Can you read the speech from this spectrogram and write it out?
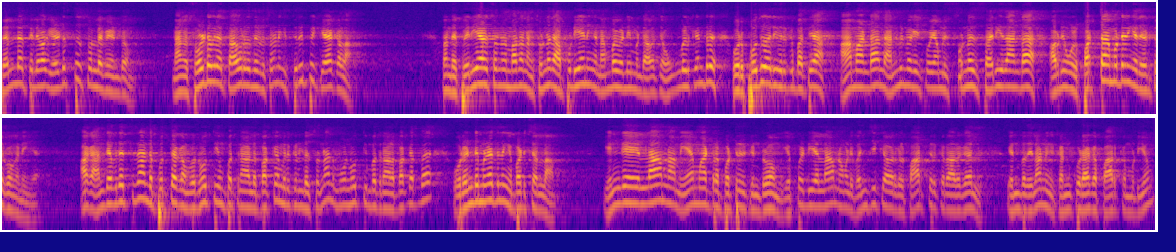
தெல்ல தெளிவாக எடுத்து சொல்ல வேண்டும். நாங்கள் சொல்கிறதுல தவறு இருந்துன்னு சொன்னால் நீங்கள் திருப்பி கேட்கலாம். அந்த பெரியார் சொன்னது மாதிரி நாங்கள் சொன்னது அப்படியே நீங்கள் நம்ப வேண்டும் என்ற அவசியம். உங்களுக்கென்று ஒரு பொது அறிவு இருக்குது பார்த்தியா ஆமாண்டா அந்த அன்பின் மகேஷ் போயாமல் சொன்னது சரிதான்டா அப்படின்னு உங்களுக்கு பட்டா மட்டும் நீங்கள் அதை எடுத்துக்கோங்க நீங்கள் ஆக அந்த விதத்தில் தான் அந்த புத்தகம் ஒரு நூற்றி முப்பத்தி நாலு பக்கம் இருக்குன்னு சொன்னால் அந்த நூற்றி முப்பத்தி நாலு பக்கத்தை ஒரு ரெண்டு மணி நேரத்தில் நீங்கள் படிச்சிடலாம். எங்கேயெல்லாம் நாம் ஏமாற்றப்பட்டிருக்கின்றோம் எப்படியெல்லாம் நம்மளை வஞ்சிக்க அவர்கள் பார்த்திருக்கிறார்கள் என்பதையெல்லாம் நீங்கள் கண்கூடாக பார்க்க முடியும்.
